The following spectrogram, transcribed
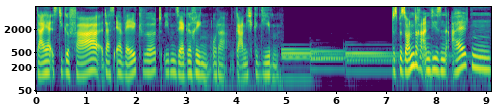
daher ist die Gefahr, dass er welk wird, eben sehr gering oder gar nicht gegeben. Das Besondere an diesen alten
